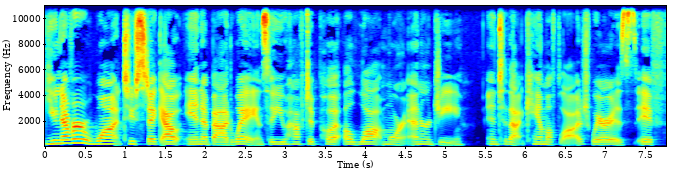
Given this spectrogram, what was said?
you never want to stick out in a bad way. And so you have to put a lot more energy into that camouflage. Whereas if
